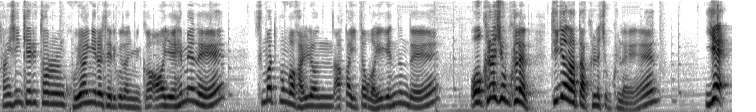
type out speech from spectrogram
당신 캐릭터는 고양이를 데리고 다닙니까? 아, 얘 헤매네. 스마트폰과 관련 아까 있다고 막 얘기했는데 어 클래시 오브 클랜 드디어 나왔다 클래시 오브 클랜 예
